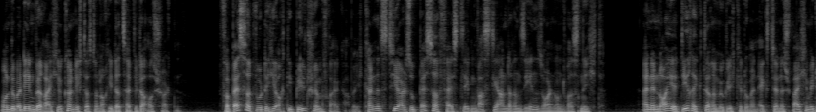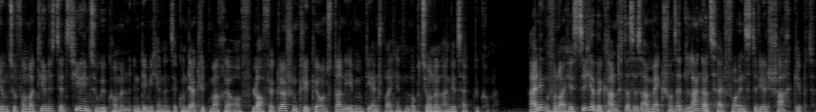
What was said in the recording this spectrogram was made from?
Und über den Bereich hier könnte ich das dann auch jederzeit wieder ausschalten. Verbessert wurde hier auch die Bildschirmfreigabe. Ich kann jetzt hier also besser festlegen, was die anderen sehen sollen und was nicht. Eine neue, direktere Möglichkeit, um ein externes Speichermedium zu formatieren, ist jetzt hier hinzugekommen, indem ich einen Sekundärklick mache, auf Laufwerk löschen klicke und dann eben die entsprechenden Optionen angezeigt bekomme. Einigen von euch ist sicher bekannt, dass es am Mac schon seit langer Zeit vorinstalliert Schach gibt.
